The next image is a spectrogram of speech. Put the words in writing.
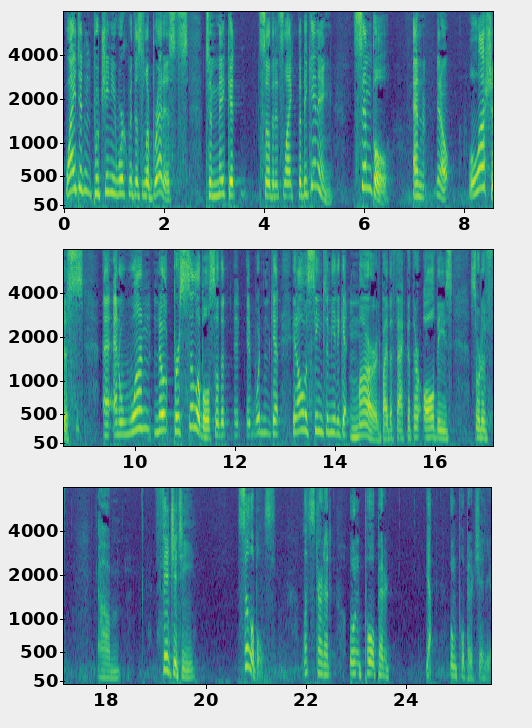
why didn't Puccini work with his librettists to make it so that it's like the beginning? simple and, you know, luscious and one note per syllable so that it, it wouldn't get, it always seems to me to get marred by the fact that there are all these sort of um, fidgety syllables. Let's start at un po per, yeah, un po per celia.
